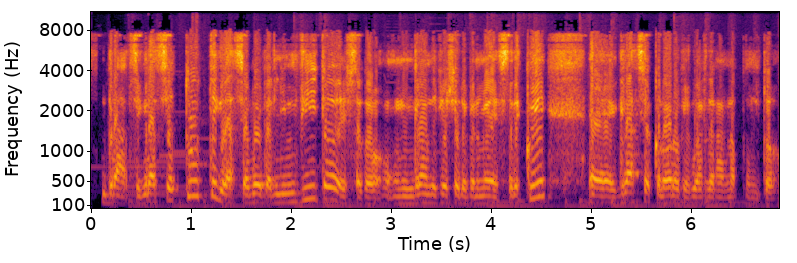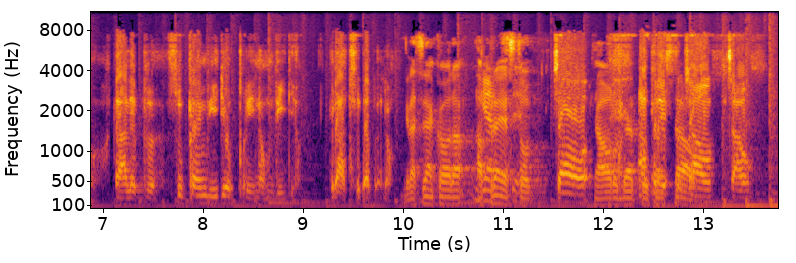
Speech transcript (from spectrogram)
Grazie, grazie a tutti, grazie a voi per l'invito, è stato un grande piacere per me essere qui, eh, grazie a coloro che guarderanno appunto Caleb su Prime Video oppure in home video. Grazie davvero. Grazie ancora, a Grazie. presto. Ciao. Ciao Roberto. A presto, ciao, ciao. Hey,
